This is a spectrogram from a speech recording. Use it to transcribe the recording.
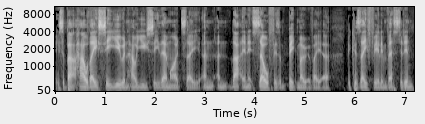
It's about how they see you and how you see them, I'd say, and and that in itself is a big motivator because they feel invested in,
